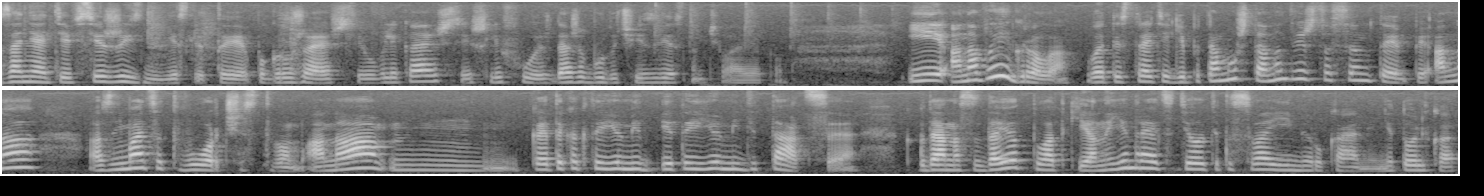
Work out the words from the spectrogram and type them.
занятие всей жизни, если ты погружаешься увлекаешься и шлифуешь, даже будучи известным человеком. И она выиграла в этой стратегии, потому что она движется в своем темпе, она а, занимается творчеством, она, это как-то ее, это ее медитация, когда она создает платки, она ей нравится делать это своими руками, не только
